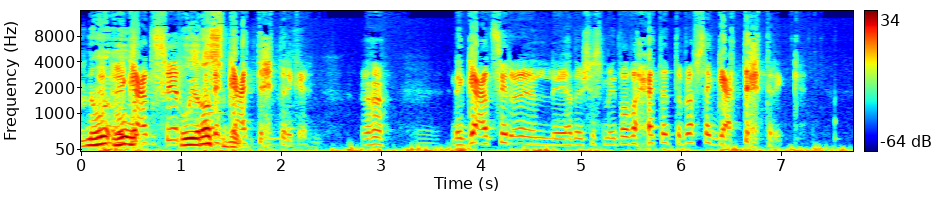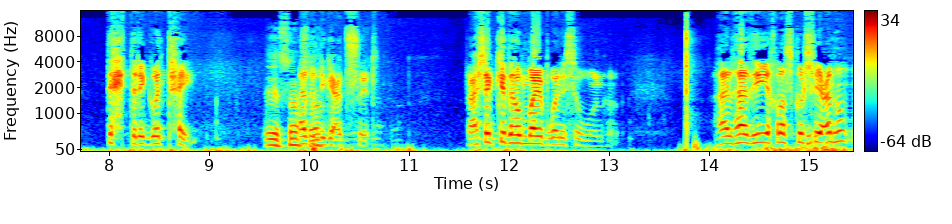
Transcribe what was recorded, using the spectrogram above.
لأنه هو اللي هو, قاعد تصير هو إنك يرسبل قاعد تحترق أها. إنك قاعد تصير هذا وش اسمه إذا ضحيت أنت بنفسك قاعد تحترق. تحترق وأنت حي. إيه صح, هذا صح. اللي قاعد يصير. فعشان كذا هم ما يبغون يسوونها. هل هذه هي خلاص كل شيء عنهم؟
